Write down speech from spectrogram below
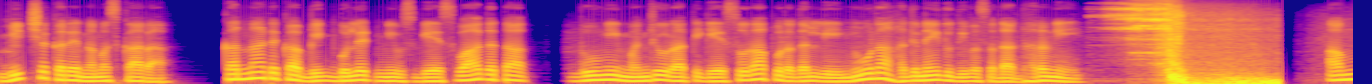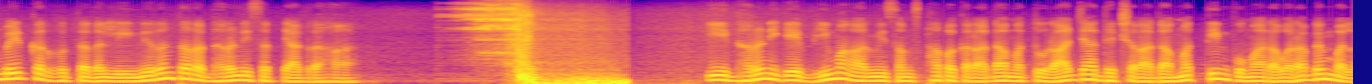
ವೀಕ್ಷಕರೇ ನಮಸ್ಕಾರ. ಕರ್ನಾಟಕ ಬಿಗ್ ಬುಲೆಟ್ ನ್ಯೂಸ್ಗೆ ಸ್ವಾಗತ. ಭೂಮಿ ಮಂಜೂರಾತಿಗೆ ಸುರಾಪುರದಲ್ಲಿ ನೂರ ಹದಿನೈದು ದಿವಸದ ಧರಣಿ. ಅಂಬೇಡ್ಕರ್ ವೃತ್ತದಲ್ಲಿ ನಿರಂತರ ಧರಣಿ ಸತ್ಯಾಗ್ರಹ. ಈ ಧರಣಿಗೆ ಭೀಮಾ ಆರ್ಮಿ ಸಂಸ್ಥಾಪಕರಾದ ಮತ್ತು ರಾಜ್ಯಾಧ್ಯಕ್ಷರಾದ ಮತ್ತೀನ್ ಕುಮಾರ್ ಅವರ ಬೆಂಬಲ.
